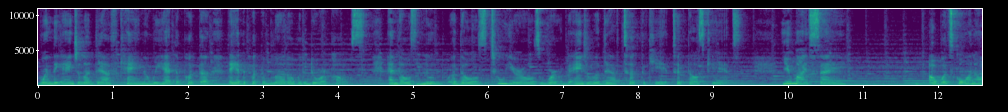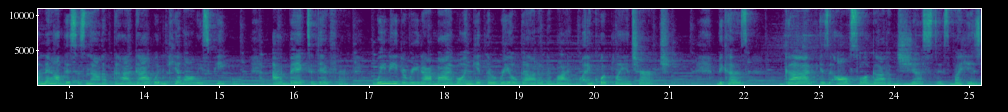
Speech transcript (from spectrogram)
when the angel of death came and we had to put the they had to put the blood over the doorpost. And those new those two year olds were the angel of death took the kid, took those kids. You might say, uh, what's going on now, this is not of God. God wouldn't kill all these people. I beg to differ. We need to read our Bible and get the real God of the Bible and quit playing church. Because God is also a God of justice, but his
